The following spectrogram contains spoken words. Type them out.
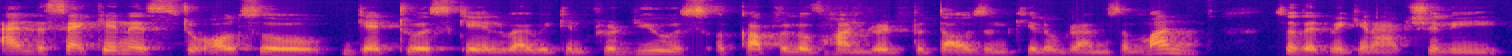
And the second is to also get to a scale where we can produce a couple of hundred to thousand kilograms a month so that we can actually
